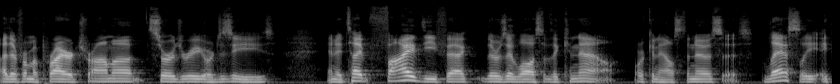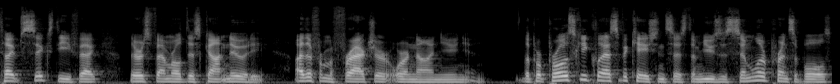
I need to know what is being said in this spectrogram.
either from a prior trauma, surgery, or disease. And a type 5 defect, there is a loss of the canal, or canal stenosis. Lastly, a type 6 defect, there is femoral discontinuity, either from a fracture or a non union. The Paprosky classification system uses similar principles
